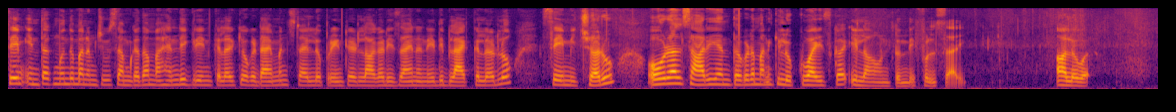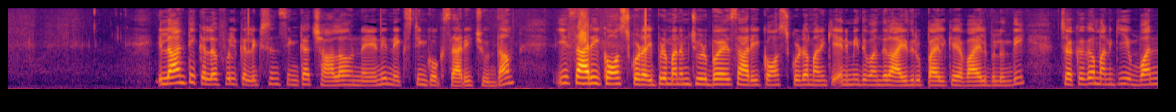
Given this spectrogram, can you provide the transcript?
సేమ్ ఇంతకుముందు మనం చూసాం కదా మెహందీ గ్రీన్ కలర్కి ఒక డైమండ్ స్టైల్లో ప్రింటెడ్ లాగా డిజైన్ అనేది బ్లాక్ కలర్లో సేమ్ ఇచ్చారు. ఓవరాల్ శారీ అంతా కూడా మనకి లుక్ వైజ్గా ఇలా ఉంటుంది ఫుల్ శారీ ఆల్ ఓవర్ ఇలాంటి కలర్ఫుల్ కలెక్షన్స్ ఇంకా చాలా ఉన్నాయండి. నెక్స్ట్ ఇంకొక శారీ చూద్దాం. ఈ శారీ కాస్ట్ కూడా ఇప్పుడు మనం చూడబోయే శారీ కాస్ట్ కూడా మనకి ఎనిమిది వందల ఐదు రూపాయలకి అవైలబుల్ ఉంది. చక్కగా మనకి వన్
